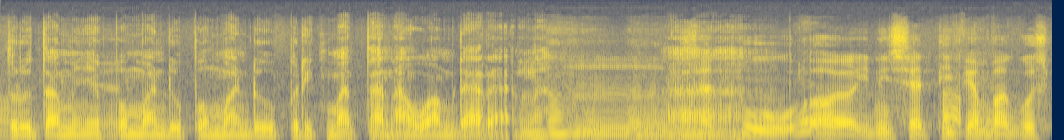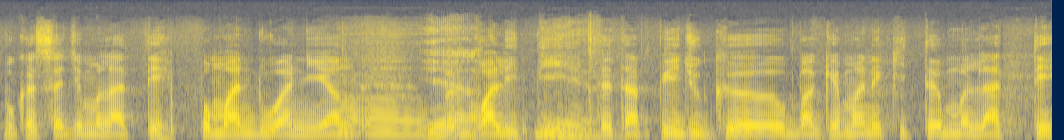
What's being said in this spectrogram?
terutamanya pemandu-pemandu perkhidmatan awam darat lah. Hmm, satu uh, inisiatif yang bagus bukan saja melatih pemanduan yang Ya. berkualiti tetapi juga bagaimana kita melatih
